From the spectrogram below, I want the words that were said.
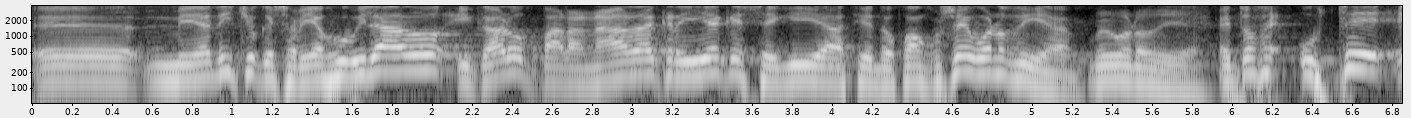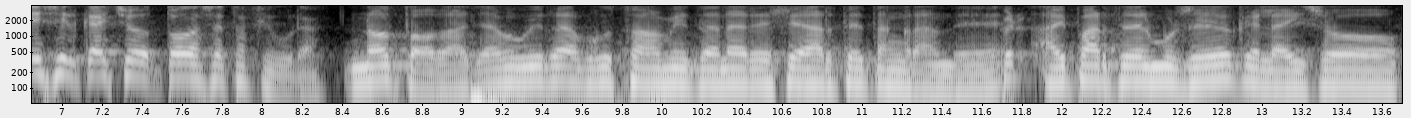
eh, me ha dicho que se había jubilado y claro, para nada creía que seguía haciendo. Juan José, buenos días. Muy buenos días. Entonces, usted es el que ha hecho todas estas figuras. No todas, ya me hubiera gustado a mí tener ese arte tan grande. ¿eh? Pero- Hay parte del museo que la hizo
